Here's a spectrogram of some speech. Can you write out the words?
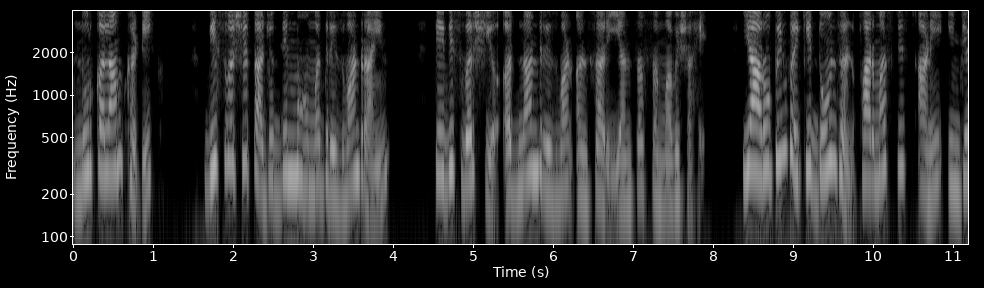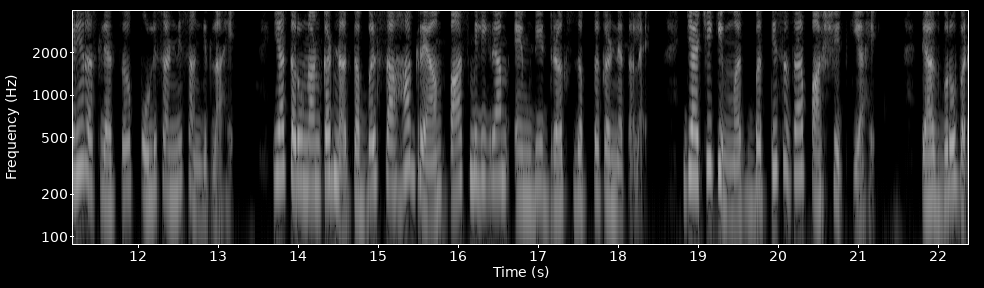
नूरकलाम खटीक वीस वर्षीय ताजुद्दीन मोहम्मद रिझवान राईन तेवीस वर्षीय अदनान रिझवान अन्सारी यांचा समावेश आहे. या आरोपींपैकी दोन जण फार्मासिस्ट आणि इंजिनियर असल्याचं पोलिसांनी सांगितलं आहे. या तरुणांकडनं तब्बल सहा ग्रॅम पाच मिलीग्रॅम एमडी ड्रग्ज जप्त करण्यात आलाय ज्याची किंमत बत्तीस हजार पाचशे इतकी आहे. त्याचबरोबर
